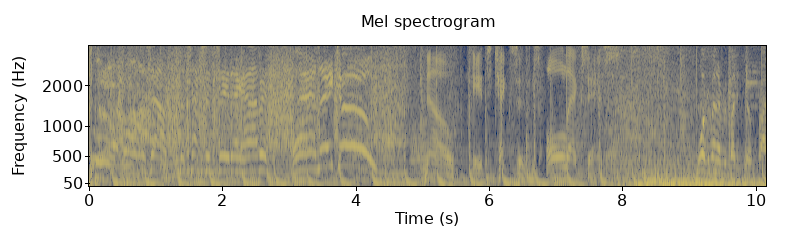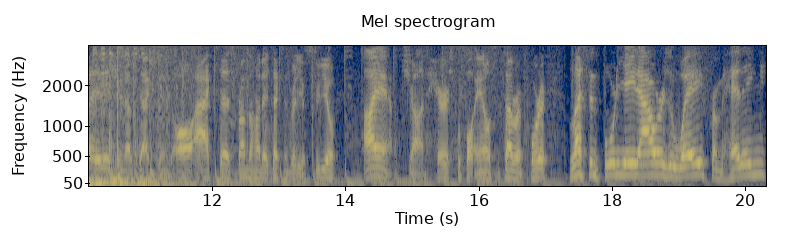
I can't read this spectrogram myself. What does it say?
The ball is out. The Texans say they have it, and they do. Now, it's Texans All Access. Welcome in, everybody, to a Friday edition of Texans All Access from the Hyundai Texans Radio Studio. I am John Harris, football analyst and cyber reporter. Less than 48 hours away from heading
